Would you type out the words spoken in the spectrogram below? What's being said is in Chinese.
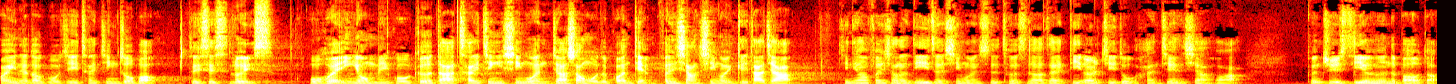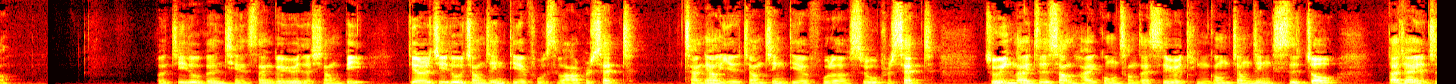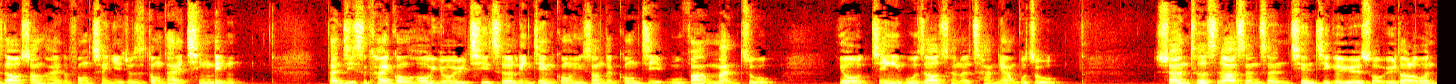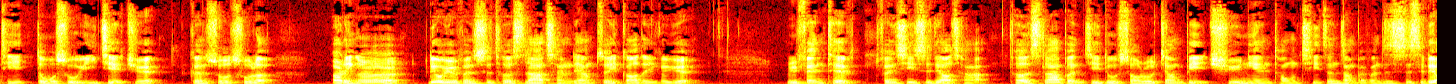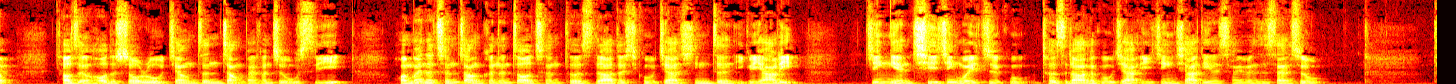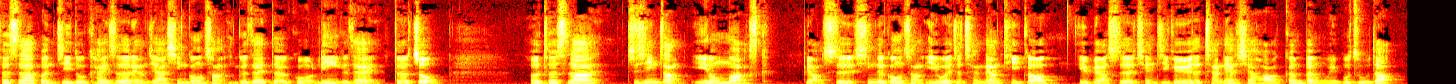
欢迎来到国际财经周报，This is Louis。我会引用美国各大财经新闻，加上我的观点，分享新闻给大家。今天要分享的第一则新闻是特斯拉在第二季度罕见下滑。根据 CNN 的报道，本季度跟前三个月的相比，第二季度将近跌幅十八 percent，产量也将近跌幅了十五 percent。主因来自上海工厂在四月停工将近四周。大家也知道，上海的封城也就是动态清零。但即使开工后，由于汽车零件供应上的供给无法满足，又进一步造成了产量不足。虽然特斯拉声称前几个月所遇到的问题多数已解决，更说出了二零二二六月份是特斯拉产量最高的一个月。Refinitive 分析师调查，特斯拉本季度收入将比去年同期增长百分之四十六。调整后的收入将增长百分之五十一，缓慢的成长可能造成特斯拉的股价新增一个压力。今年迄今为止，股特斯拉的股价已经下跌百分之三十五。特斯拉本季度开设了两家新工厂，一个在德国，另一个在德州。而特斯拉执行长 Elon Musk 表示，新的工厂意味着产量提高，也表示了前几个月的产量下滑根本微不足道。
